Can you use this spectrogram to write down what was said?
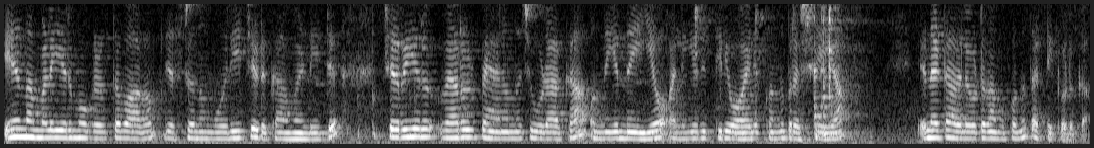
ഇനി നമ്മൾ ഈ ഒരു മുകളിലത്തെ ഭാഗം ജസ്റ്റ് ഒന്ന് മൊരിച്ചെടുക്കാൻ വേണ്ടിയിട്ട് ചെറിയൊരു വേറൊരു പാൻ ഒന്ന് ചൂടാക്കുക. ഒന്നുകിൽ നെയ്യോ അല്ലെങ്കിൽ ഒരു ഇത്തിരി ഓയിലൊക്കെ ഒന്ന് ബ്രഷ് ചെയ്യുക. എന്നിട്ട് അതിലോട്ട് നമുക്കൊന്ന് തട്ടിക്കൊടുക്കാം.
